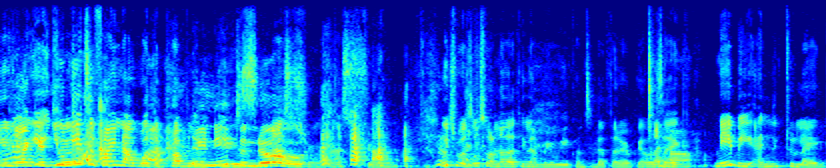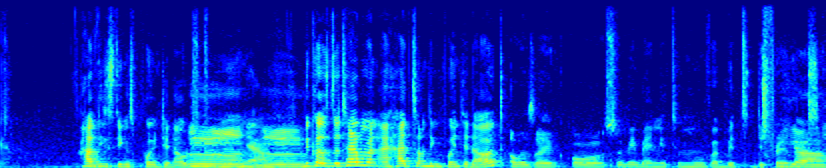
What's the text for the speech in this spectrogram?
you, you- like, you, you need to find out what the problem is. You need is. to know. That's true. That's true. Which was also another thing that made me consider therapy. I was Uh-huh. like, maybe I need to like have these things pointed out to me. Yeah. Because the time when I had something pointed out, I was like, oh, so maybe I need to move a bit different. Yeah.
